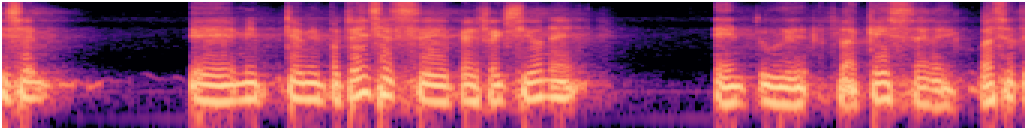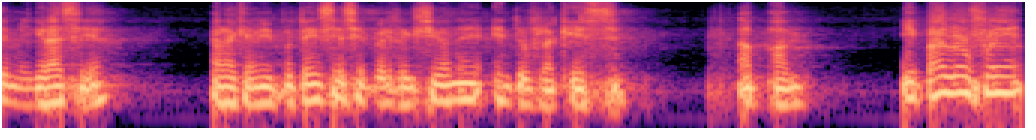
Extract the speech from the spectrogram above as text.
dice, eh, que mi potencia se perfeccione en tu flaqueza. Básate mi gracia para que mi potencia se perfeccione en tu flaqueza. A Pablo. Y Pablo fue,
